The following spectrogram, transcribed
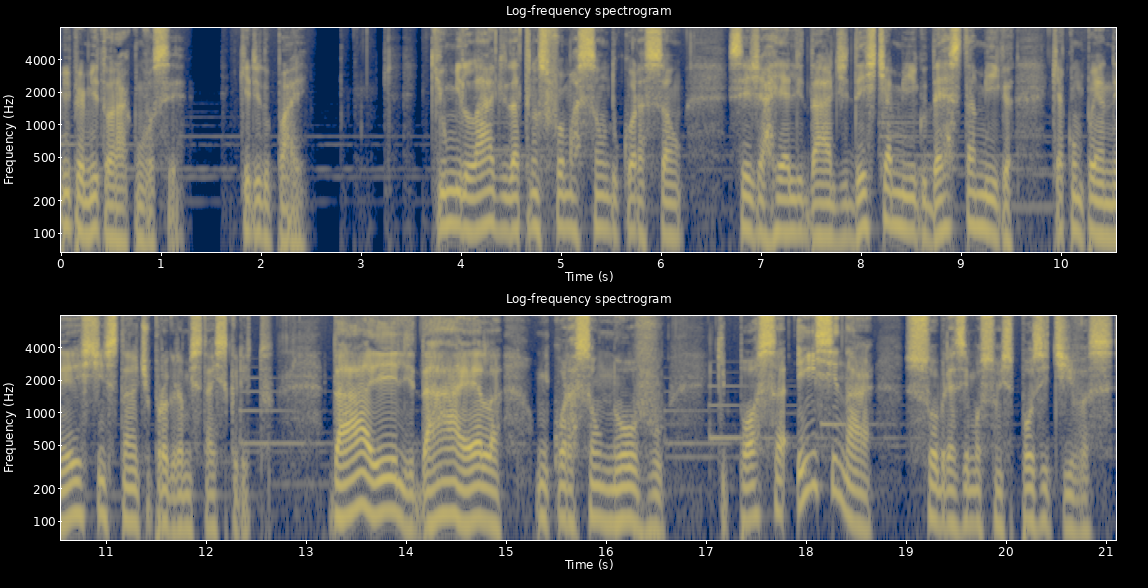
Me permita orar com você, querido Pai, que o milagre da transformação do coração seja a realidade deste amigo, desta amiga que acompanha neste instante o programa está escrito. Dá a ele, dá a ela um coração novo que possa ensinar sobre as emoções positivas.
